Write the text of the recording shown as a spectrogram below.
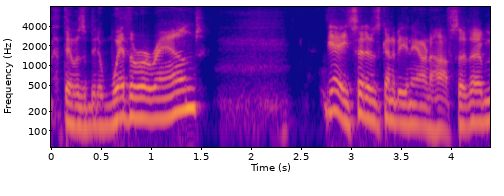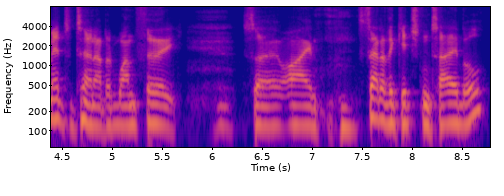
That there was a bit of weather around. Yeah, he said it was going to be an hour and a half, so they were meant to turn up at 1.30. So I sat at the kitchen table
